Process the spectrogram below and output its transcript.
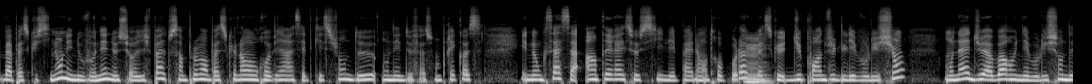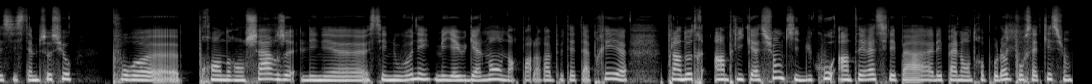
bah Parce que sinon, les nouveau-nés ne survivent pas, tout simplement parce que là, on revient à cette question de on est de façon précoce. Et donc ça, ça intéresse aussi les paléanthropologues, hmm. parce que du point de vue de l'évolution, on a dû avoir une évolution des systèmes sociaux pour euh, prendre en charge les, euh, ces nouveau-nés. Mais il y a eu également, on en reparlera peut-être après, euh, plein d'autres implications qui du coup intéressent les, les paléanthropologues pour cette question.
